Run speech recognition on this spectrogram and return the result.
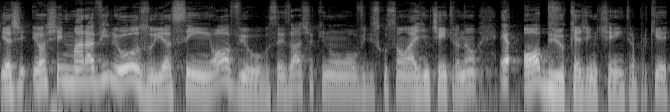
E eu achei maravilhoso. E assim, óbvio, vocês acham que não houve discussão a gente entra, não. É óbvio que a gente entra. porque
